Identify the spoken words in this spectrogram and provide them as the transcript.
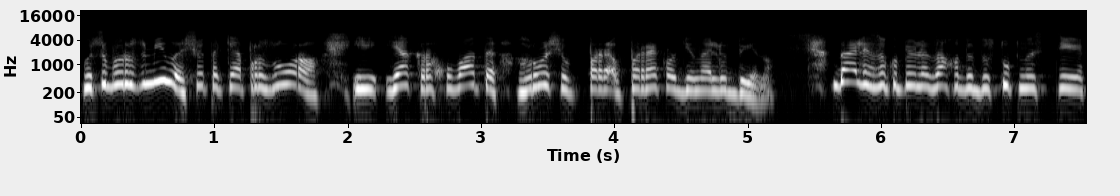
Ось щоб ви розуміли, що таке прозоро і як рахувати гроші в перекладі на людину. Далі закупівля заходи доступності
